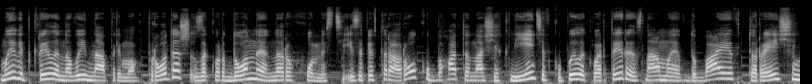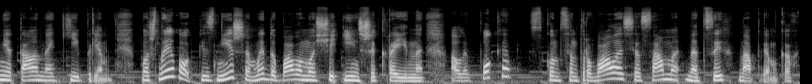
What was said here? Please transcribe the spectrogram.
ми відкрили новий напрямок продаж закордонної нерухомості. І за півтора року багато наших клієнтів купили квартири з нами в Дубаї, в Туреччині та на Кіпрі. Можливо, пізніше ми додамо ще інші країни, але поки сконцентрувалися саме на цих напрямках.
